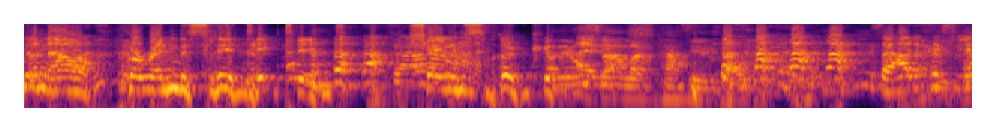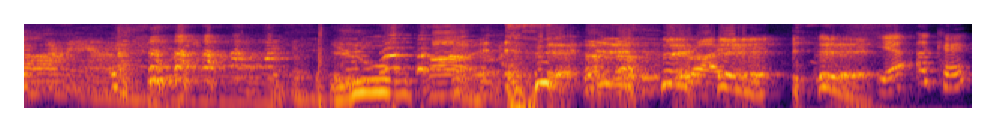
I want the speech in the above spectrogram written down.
they're now horrendously addicted. Chain And they all sound like Patty and Volker. So how does this look? Right. Yeah. Okay.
